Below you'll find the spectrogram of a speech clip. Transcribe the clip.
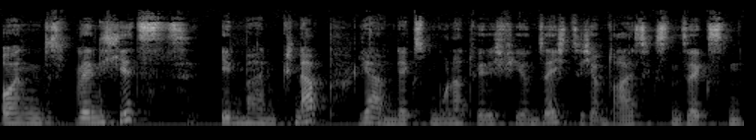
Und wenn ich jetzt in meinem knapp, ja, im nächsten Monat werde ich 64, am 30.06.,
